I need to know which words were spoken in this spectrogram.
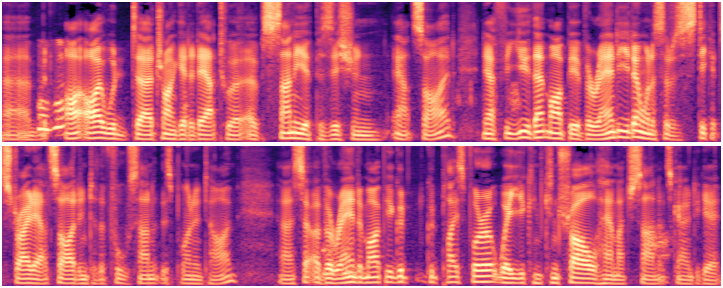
Uh, but Mm-hmm. I, I would uh, try and get it out to a, a sunnier position outside. Now, for you, that might be a veranda. You don't want to sort of stick it straight outside into the full sun at this point in time. Uh, so a veranda might be a good good place for it, where you can control how much sun it's going to get.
